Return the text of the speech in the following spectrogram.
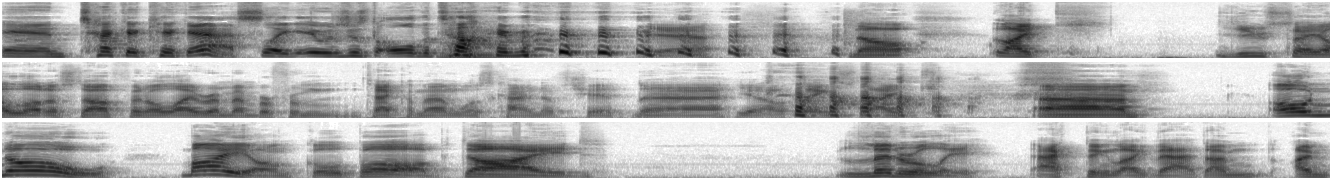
and Tekka kick ass. Like it was just all the time. yeah. No, like you say a lot of stuff, and all I remember from Tekkaman was kind of shit. Uh, you know, things like, um, "Oh no, my uncle Bob died." Literally acting like that. I'm I'm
